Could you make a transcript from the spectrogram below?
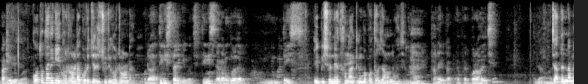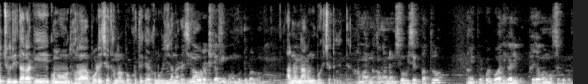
পাঠিয়ে দেবো। কত তারিখে এই ঘটনাটা ঘটেছিল চুরি ঘটনাটা? ওটা তিরিশ তারিখে গেছে তিরিশ এগারো দু হাজার তেইশ। এই বিষয় নিয়ে থানা কিংবা কোথাও জানানো হয়েছিল? হ্যাঁ থানায় এটা এফআইআর করা হয়েছে। যাদের নামে চুরি তারা কি কোনো ধরা পড়েছে থানার পক্ষ থেকে? এখনও কিছু জানা গেছে? না ওটা ঠিক আমি বলতে পারব না। আপনার নাম এবং পরিচয়টা দিতে আমার আমার নাম শ্রী অভিষেক পাত্র। আমি প্রকল্প আধিকারিক ফেজাগঞ্জ মৎস্য প্রকল্প।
